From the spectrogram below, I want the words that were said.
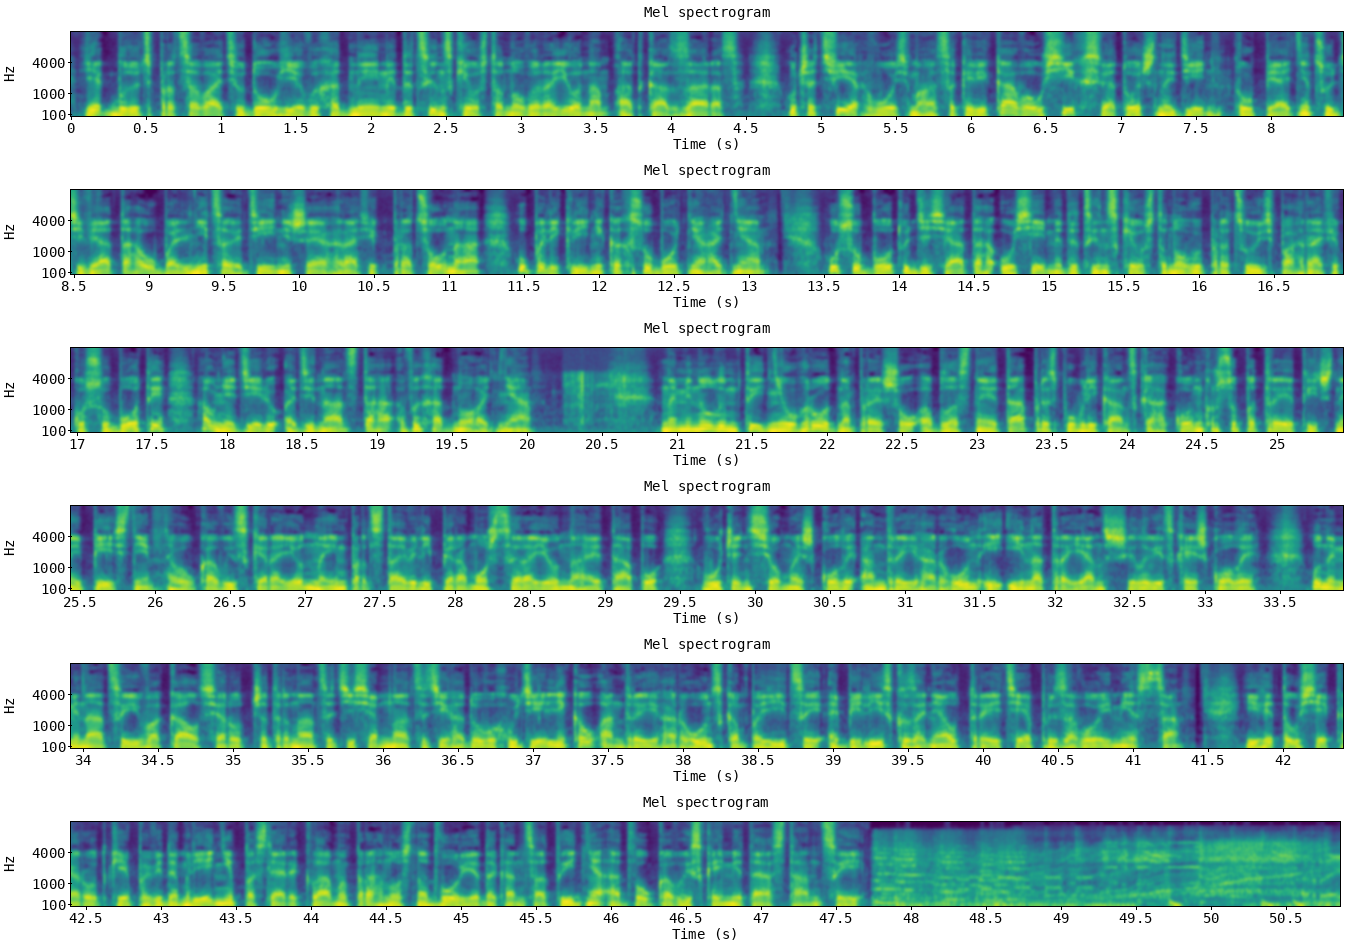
Як будуць працаваць у доўгія выхадныя медыцынскія установы района адказ зараз у чацвер 8 сакавіка ва ўсіх святочны дзень у пятніцу 9 у бальніцах дзейнічае графік працоўнага у паліклініках суботняга дня у суботу 10 усе медыцынскія установы працуюць па графіку суботы а ў нядзелю 11 выходнога дня на мінулым тыдні ў гродна прайшоў абласны этап рэспубліканскага конкурсу патрыятычнай песні ваўкавыскі раён на ім прадставілі пераможцы раённага этапу вучань сёмай школы Андрей гаргун і Іна Траян З шылавіцкай школы. У намінацыі вакал сярод 14-17 гадовых удзельнікаў Андрэй Гаргун з кампазіцыяй абеліск заняў трэцяе прызавое месца. І гэта ўсе кароткія паведамленні пасля рэкламы прагноз надвор'я да канца тыдня ад ваўкавыскай метэастанцыі.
